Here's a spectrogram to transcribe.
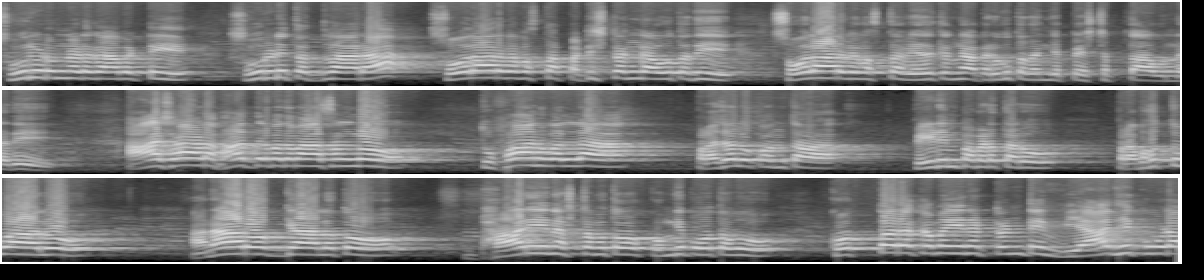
సూర్యుడు ఉన్నాడు కాబట్టి సూర్యుడి తద్వారా సోలార్ వ్యవస్థ పటిష్టంగా అవుతుంది సోలార్ వ్యవస్థ వేదికంగా పెరుగుతుందని చెప్పేసి చెప్తా ఉన్నది ఆషాఢ భాద్రపద మాసంలో తుఫాను వల్ల ప్రజలు కొంత పీడింపబడతారు ప్రభుత్వాలు అనారోగ్యాలతో భారీ నష్టముతో కొంగిపోతావు కొత్త రకమైనటువంటి వ్యాధి కూడా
